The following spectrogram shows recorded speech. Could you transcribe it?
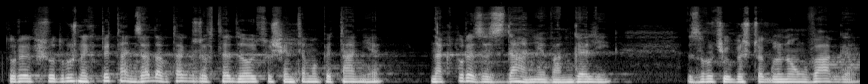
który wśród różnych pytań zadał także wtedy Ojcu Świętemu pytanie, na które ze zdań Ewangelii zwróciłby szczególną uwagę.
